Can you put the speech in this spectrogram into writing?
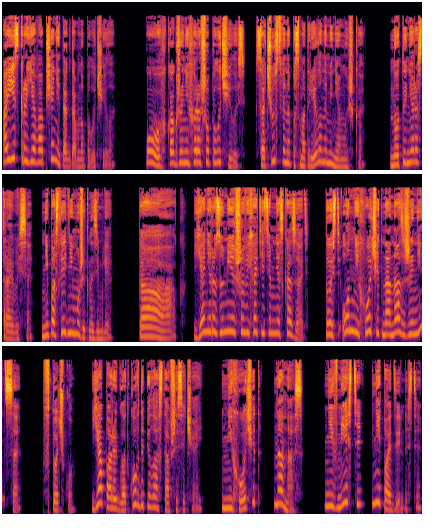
А искры я вообще не так давно получила. Ох, как же нехорошо получилось. Сочувственно посмотрела на меня мышка. Но ты не расстраивайся. Не последний мужик на земле. Так, я не разумею, что вы хотите мне сказать. То есть он не хочет на нас жениться? В точку. Я парой глотков допила оставшийся чай. Не хочет на нас. Ни вместе, ни по отдельности.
